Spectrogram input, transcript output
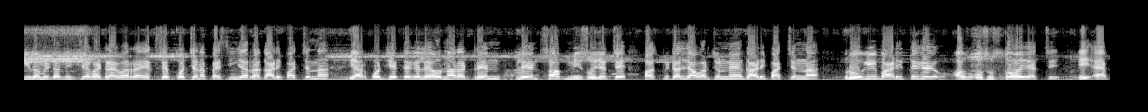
কিলোমিটার দিচ্ছে, এবার ড্রাইভাররা অ্যাকসেপ্ট করছে না প্যাসেঞ্জাররা গাড়ি পাচ্ছেন না। এয়ারপোর্ট যেতে গেলে ওনারা ট্রেন প্লেন সব মিস হয়ে যাচ্ছে। হসপিটাল যাওয়ার জন্য গাড়ি পাচ্ছেন না। রোগী বাড়ি থেকে অসুস্থ হয়ে যাচ্ছে। এই অ্যাপ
